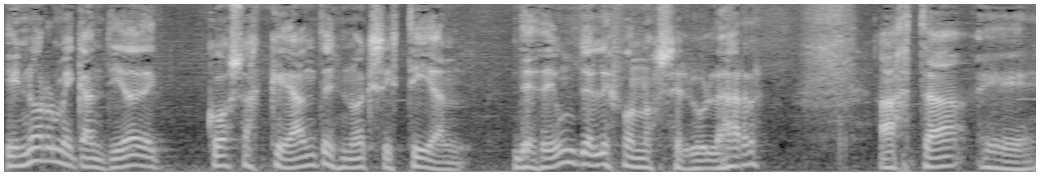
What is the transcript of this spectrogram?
enorme cantidad de cosas que antes no existían, desde un teléfono celular hasta eh,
